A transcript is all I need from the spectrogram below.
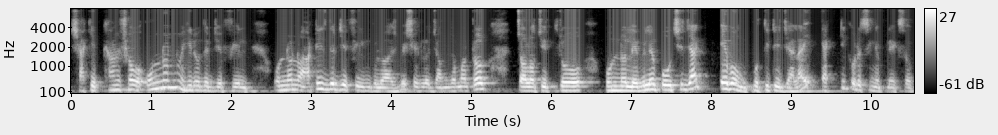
শাকিব খান সহ অন্যান্য হিরোদের যে ফিল্ম অন্যান্য আর্টিস্টদের যে ফিল্মগুলো আসবে সেগুলো জমজমাট হোক, চলচ্চিত্র অন্য লেভেলে পৌঁছে যাক এবং প্রতিটি জেলায় একটি করে সিনেপ্লেক্স হোক,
